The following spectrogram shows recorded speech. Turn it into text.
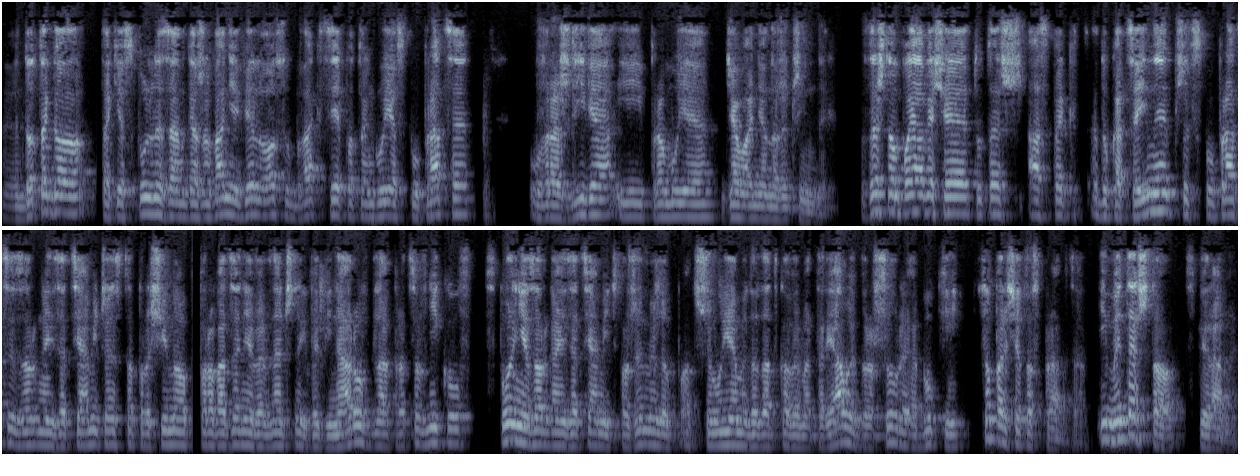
E, do tego takie wspólne zaangażowanie wielu osób w akcję potęguje współpracę, uwrażliwia i promuje działania na rzecz innych. Zresztą pojawia się tu też aspekt edukacyjny. Przy współpracy z organizacjami często prosimy o prowadzenie wewnętrznych webinarów dla pracowników. Wspólnie z organizacjami tworzymy lub otrzymujemy dodatkowe materiały, broszury, e-booki. Super się to sprawdza. I my też to wspieramy.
